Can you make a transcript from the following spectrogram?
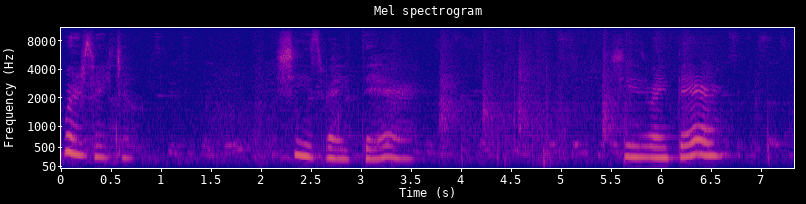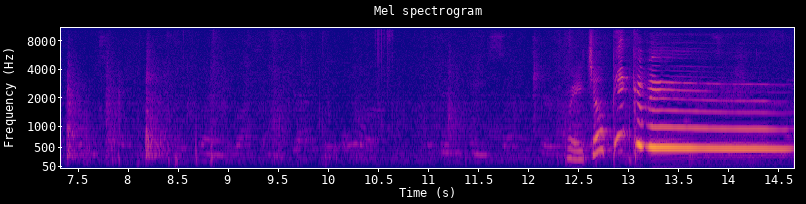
Where's Rachel? She's right there. She's right there. Rachel, peekaboo!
